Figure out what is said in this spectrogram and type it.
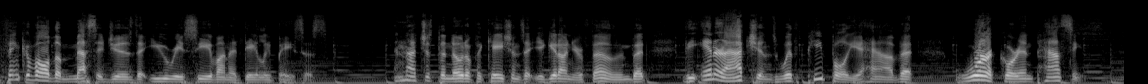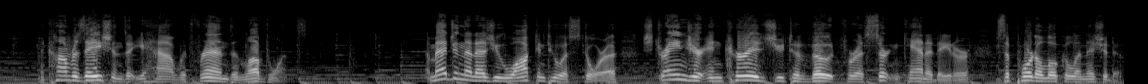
Think of all the messages that you receive on a daily basis not just the notifications that you get on your phone, but the interactions with people you have at work or in passing, the conversations that you have with friends and loved ones. Imagine that as you walked into a store, a stranger encouraged you to vote for a certain candidate or support a local initiative.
